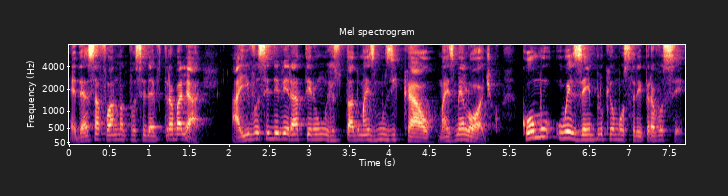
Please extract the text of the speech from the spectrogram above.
É dessa forma que você deve trabalhar. Aí você deverá ter um resultado mais musical, mais melódico, como o exemplo que eu mostrei para você.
